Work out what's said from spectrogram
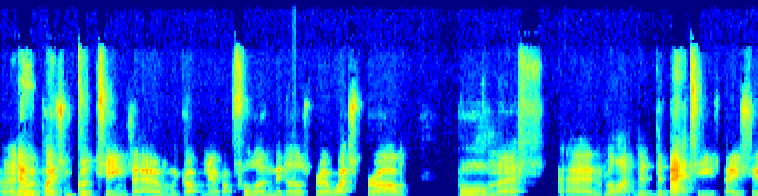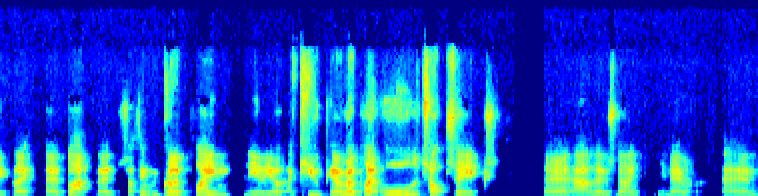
And I know we're playing some good teams at home. We've got, you know, got Fulham, Middlesbrough, West Brom, Bournemouth, um, well, like the, the better teams basically, uh, Blackburn. So I think we've got to play nearly a QPR. We've got to play all the top six uh, out of those nine, you know, um,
